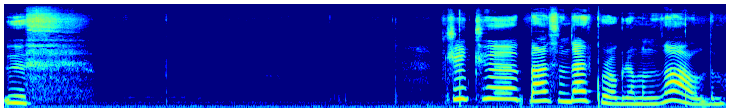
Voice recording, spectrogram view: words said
Üf. Çünkü ben sizin ders programınızı aldım.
